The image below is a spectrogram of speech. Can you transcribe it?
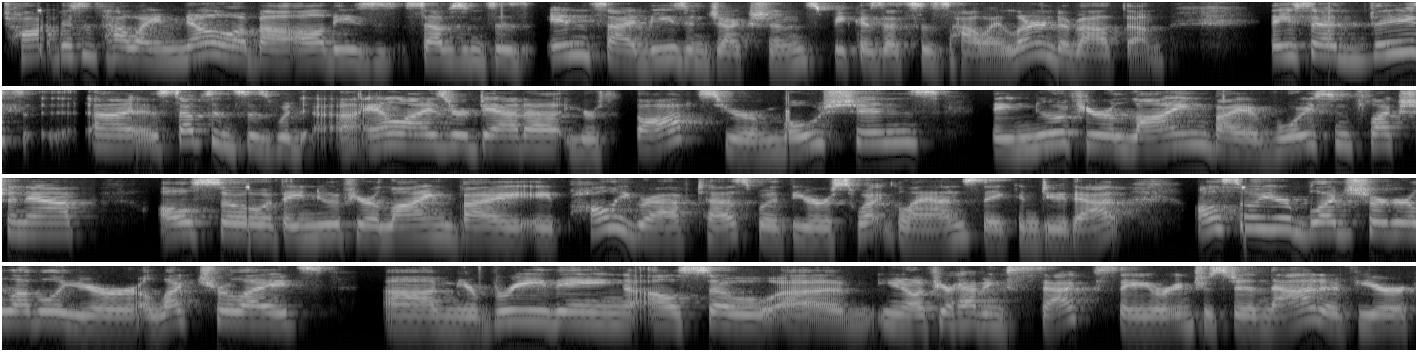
taught this is how I know about all these substances inside these injections because this is how I learned about them. They said these uh, substances would uh, analyze your data, your thoughts, your emotions. They knew if you're lying by a voice inflection app. Also, they knew if you're lying by a polygraph test with your sweat glands, they can do that. Also, your blood sugar level, your electrolytes, um, your breathing. Also, uh, you know, if you're having sex, they are interested in that. If you're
